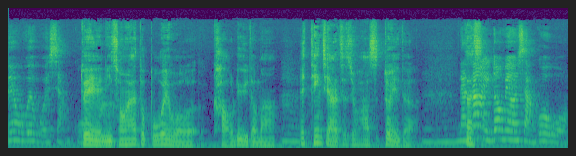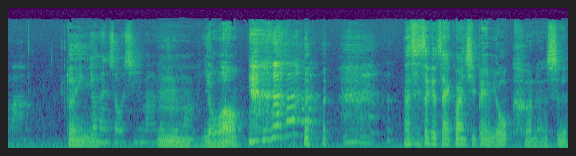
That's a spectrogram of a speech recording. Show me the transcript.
没有为我想过？对，你从来都不为我考虑的吗？嗯，哎，听起来这句话是对的。嗯，难道你都没有想过我吗？对，有很熟悉吗？嗯，有哦。但是这个在关系背后有可能是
